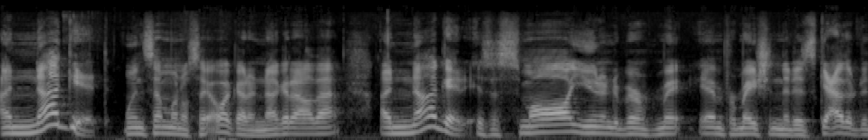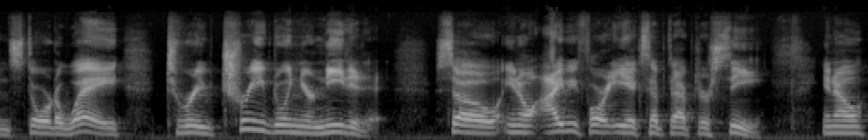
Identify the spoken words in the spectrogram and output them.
a nugget, when someone will say, Oh, I got a nugget out of that, a nugget is a small unit of informa- information that is gathered and stored away to retrieved when you're needed it. So, you know, I before E except after C. You know,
